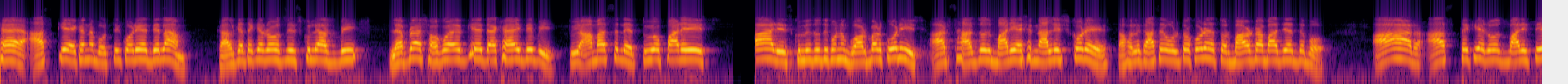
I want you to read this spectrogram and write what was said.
হ্যাঁ আজকে এখানে ভর্তি করিয়ে দিলাম। কালকে থেকে রোজ স্কুলে আসবি। লেবরা সকলকে দেখাই দিবি। তুই আমার ছেলে, তুইও পারিস। আর স্কুলে যদি কোনো গড়বড় করিস, আর স্যার যদি বাড়ি এসে নালিশ করে, তাহলে গাছে উল্টো করে তোর বারোটা বাজিয়ে দেবো। আর আজ থেকে রোজ বাড়িতে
